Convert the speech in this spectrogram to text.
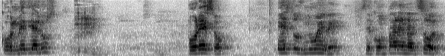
con media luz? Por eso, estos nueve se comparan al sol.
